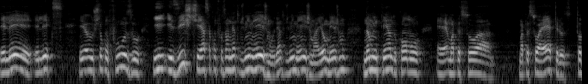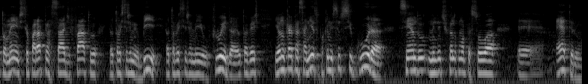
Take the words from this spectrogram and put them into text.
ele, elix eu estou confuso, e existe essa confusão dentro de mim mesmo, dentro de mim mesma. Eu mesmo não me entendo como é, uma pessoa uma pessoa hétero totalmente, se eu parar para pensar de fato, eu talvez seja meio bi, eu talvez seja meio fluida, eu talvez... Eu não quero pensar nisso porque eu me sinto segura sendo, me identificando com uma pessoa é, hétero,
